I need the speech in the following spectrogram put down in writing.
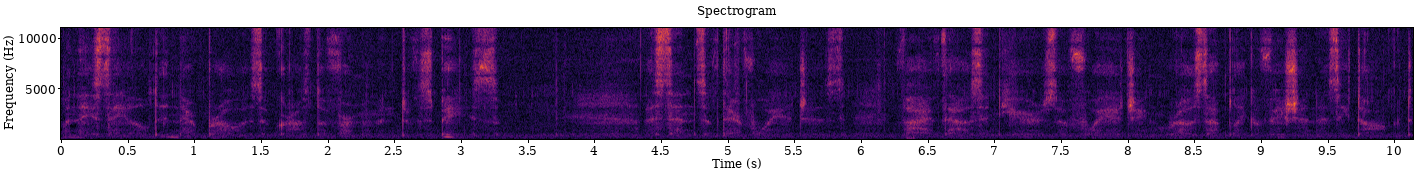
when they sailed in their proas across the firmament of space. A sense of their voyages, five thousand years of voyaging, rose up like a vision as he talked.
